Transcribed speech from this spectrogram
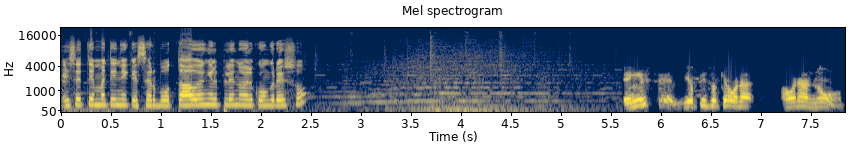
¿Ese tema tiene que ser votado en el Pleno del Congreso? En este, yo pienso que ahora, ahora no,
